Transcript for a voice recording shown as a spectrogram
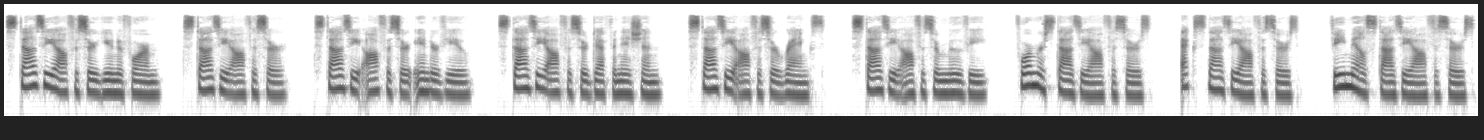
Stasi officer uniform Stasi officer Stasi officer interview Stasi officer definition Stasi officer ranks Stasi officer movie former Stasi officers ex Stasi officers Female Stasi officers,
